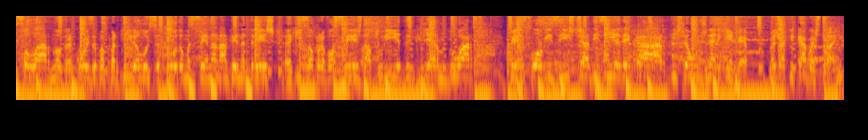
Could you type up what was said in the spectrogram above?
falar noutra coisa, para partir a loiça toda, uma cena na antena 3, aqui só para vocês, da autoria de Guilherme Duarte. Penso logo existe, já dizia Descartes. Isto é um genérico em rap, mas vai ficar bem estranho.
